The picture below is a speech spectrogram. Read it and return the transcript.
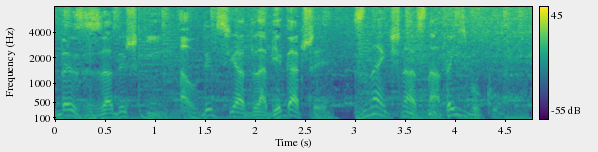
Bez zadyszki. Audycja dla biegaczy. Znajdź nas na Facebooku.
